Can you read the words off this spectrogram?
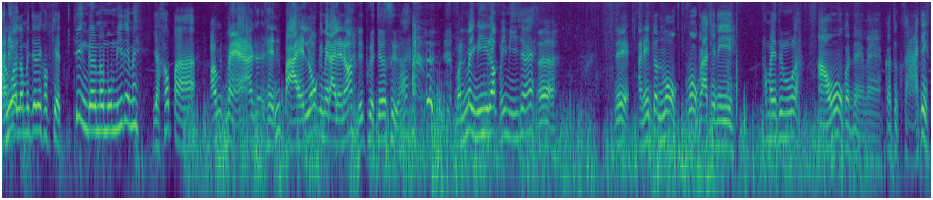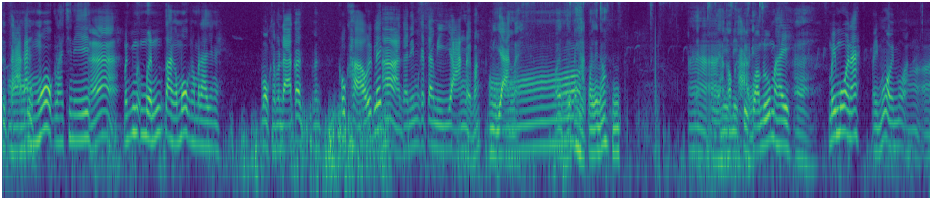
อัรันงนี้วัดแล้วมันจะได้ขอบเขตที่หนึ่งเดินมามุมนี้ได้ไหมอย่าเข้าป่าเอาแหมเห็นป่าเห็นรกนี่ไม่ได้เลยเนาะเดี๋ยวเผื่อเจอเสือ มันไม่มีหรอกไม่มีใช่ไหมเออ นี่อันนี้ต้นโมกโมกราชนีทำไมถึงรู้ล่ะเอาก็เนี่ยแหมก็ศึกษาที่ศึกษากันอ๋อโมกราชินีอ่ามันเหมือนต่างกับโมกธรรมดายังไงโมกธรรมดาก็มันขาวๆเล็กอ่าแต่อันนี้มันก็จะมียางหน่อยมั้งๆมียางหน่อยอ๋เอออไปหักมันเลยเนาะอ่าอ่าอย่างนี่นี่ขาวๆคือความรู้ใหม่อ่าไม่มั่วนะไม่มั่วไม่มั่วอ่าอ่า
